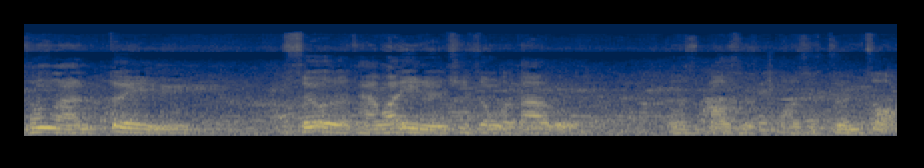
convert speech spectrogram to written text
通常对于所有的台湾艺人去中国大陆。都是保持保持尊重。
